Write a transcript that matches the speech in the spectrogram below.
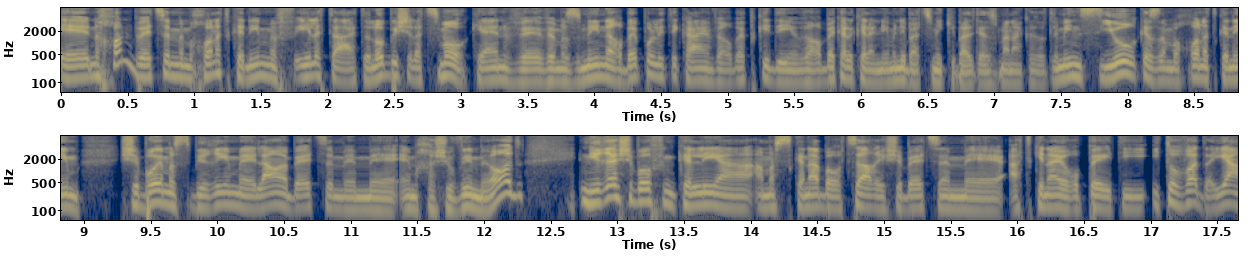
אה, נכון, בעצם מכון התקנים מפעיל את, הלובי של עצמו, כן? ו, ומזמין הרבה פוליטיקאים והרבה פקידים והרבה כלכלנים, אני בעצמי קיבלתי הזמנה כזאת, למין סיור כזה מכון התקנים, שבו הם מסבירים אה, למה בעצם הם, הם חשובים מאוד. נראה שבאופן כללי המסקנה באוצר היא שבעצם התקינה האירופאית היא, היא טובה דייה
